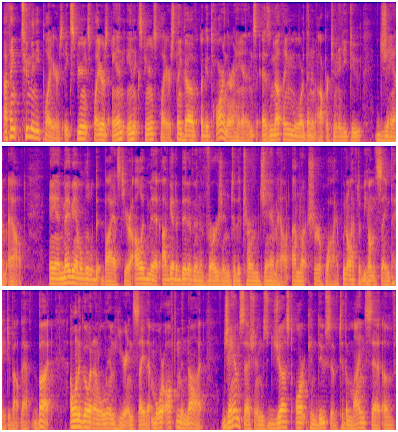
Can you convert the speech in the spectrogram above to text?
I think too many players, experienced players and inexperienced players, think of a guitar in their hands as nothing more than an opportunity to jam out. And maybe I'm a little bit biased here. I'll admit I've got a bit of an aversion to the term jam out. I'm not sure why. We don't have to be on the same page about that. But I want to go out on a limb here and say that more often than not, jam sessions just aren't conducive to the mindset of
